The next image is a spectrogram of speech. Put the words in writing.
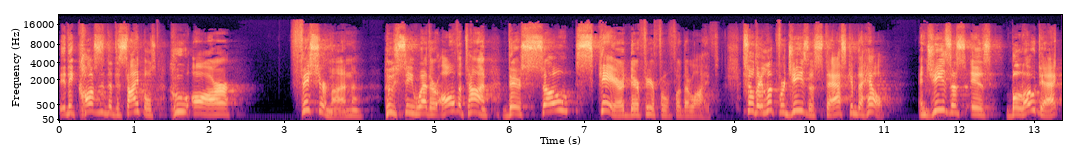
it causes the disciples who are fishermen who see weather all the time, they're so scared, they're fearful for their lives. So they look for Jesus to ask him to help. And Jesus is below deck,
